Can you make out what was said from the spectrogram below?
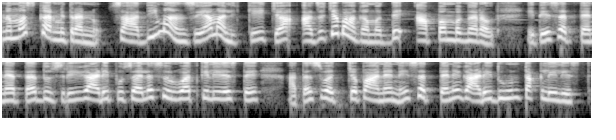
नमस्कार मित्रांनो साधी माणसं या मालिकेच्या आजच्या भागामध्ये आपण बघणार आहोत. इथे सत्याने आता दुसरी गाडी पुसायला सुरुवात केलेली असते. आता स्वच्छ पाण्याने सत्याने गाडी धुवून टाकलेली असते.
